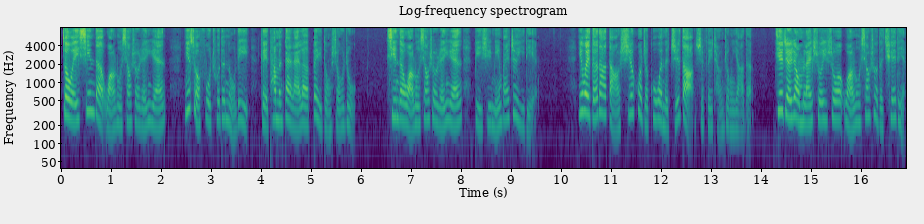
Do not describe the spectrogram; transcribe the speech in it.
作为新的网络销售人员，你所付出的努力给他们带来了被动收入。新的网络销售人员必须明白这一点，因为得到导师或者顾问的指导是非常重要的。接着，让我们来说一说网络销售的缺点。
